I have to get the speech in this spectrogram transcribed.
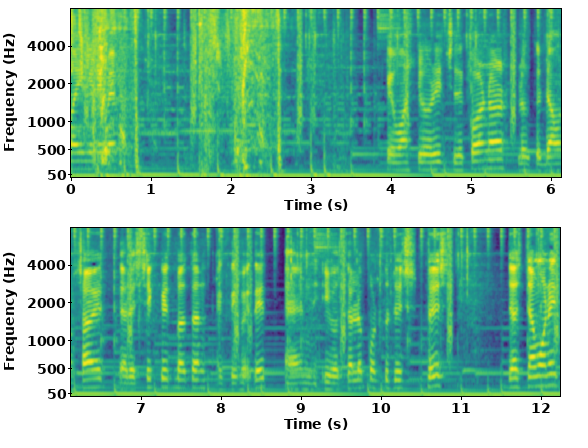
my minimap Okay, once you reach the corner, look to downside. There is secret button. Activate it, and you will teleport to this place. Just jump on it.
